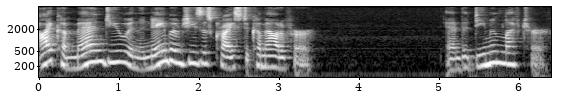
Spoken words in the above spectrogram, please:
I command you in the name of Jesus Christ to come out of her. And the demon left her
